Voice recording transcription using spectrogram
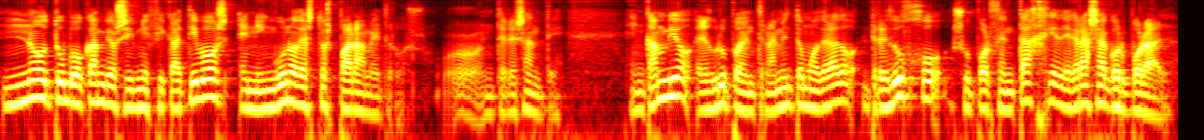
no tuvo cambios significativos en ninguno de estos parámetros. Oh, interesante. En cambio, el grupo de entrenamiento moderado redujo su porcentaje de grasa corporal.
